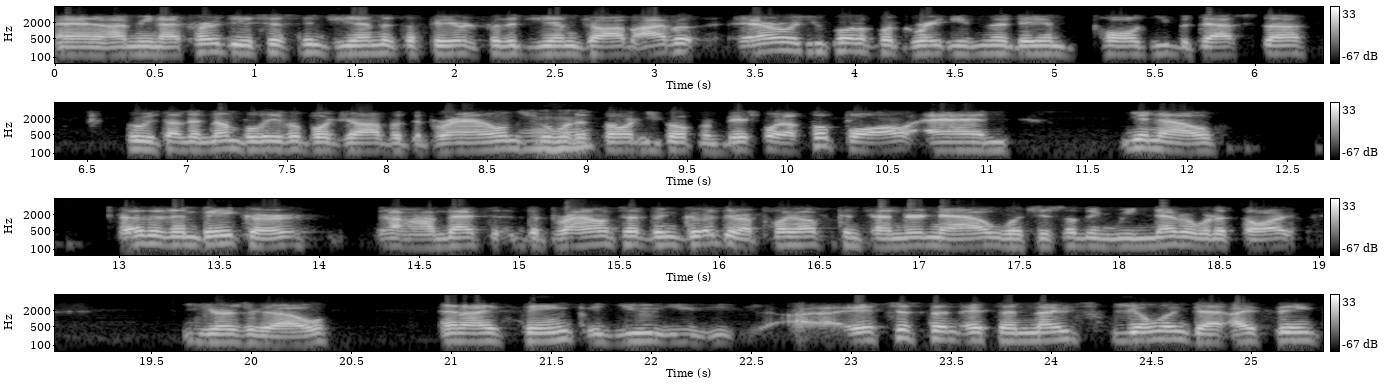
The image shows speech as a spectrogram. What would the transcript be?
And I mean, I've heard the assistant GM is the favorite for the GM job. I've Errol, you brought up a great name the day in Paul DePodesta, who's done an unbelievable job with the Browns. Who would have thought he'd go from baseball to football? And you know, other than Baker, um, that's the Browns have been good. They're a playoff contender now, which is something we never would have thought years ago. And I think you, you uh, it's just an, it's a nice feeling that I think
